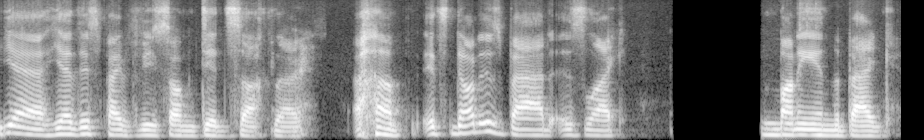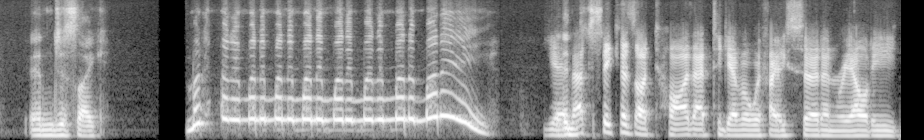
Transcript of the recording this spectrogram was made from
yeah, yeah, this pay per view song did suck though. Um, it's not as bad as like Money in the Bank and just like money, money, money, money, money, money, money, money, money. Yeah, And that's because I tie that together with a certain reality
